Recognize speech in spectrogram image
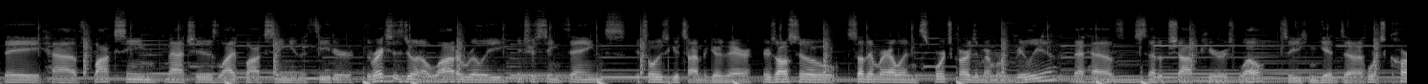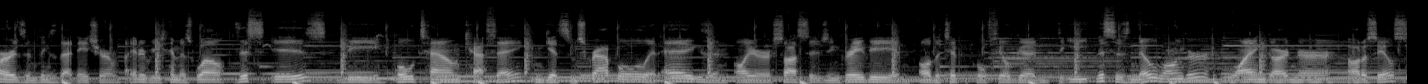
they have boxing matches, live boxing in the theater. The Rex is doing a lot of really interesting things. It's always a good time to go there. There's also Southern Maryland sports cards and memorabilia that have set up shop here as well, so you can get uh, sports cards and things of that nature. I interviewed him as well. This is the Old Town Cafe. You can get some scrapple eggs and all your sausage and gravy and all the typical feel good to eat. This is no longer Winegardner Auto Sales.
